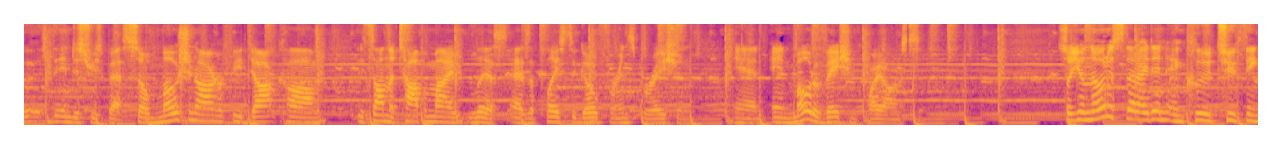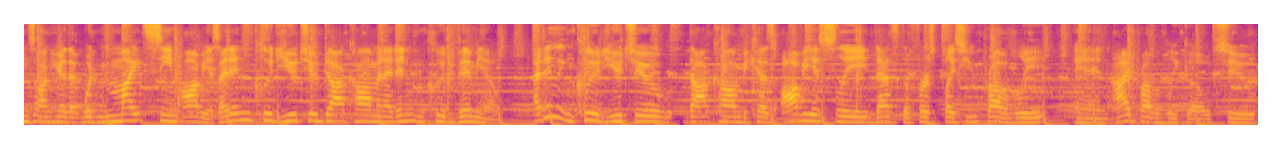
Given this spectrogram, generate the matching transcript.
the, the industry's best. So, motionographer.com. It's on the top of my list as a place to go for inspiration and, and motivation, quite honestly. So you'll notice that I didn't include two things on here that would might seem obvious. I didn't include youtube.com and I didn't include Vimeo. I didn't include youtube.com because obviously that's the first place you probably and I probably go to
